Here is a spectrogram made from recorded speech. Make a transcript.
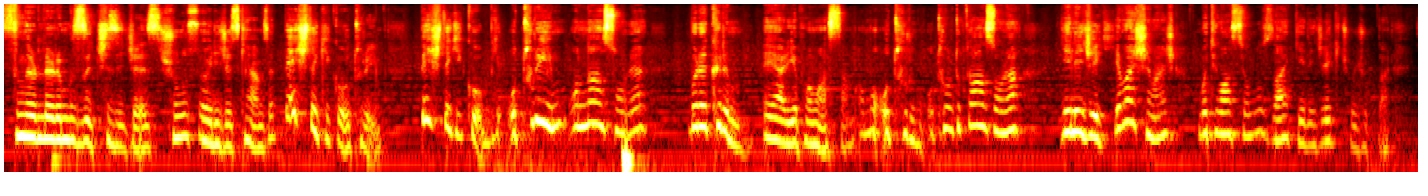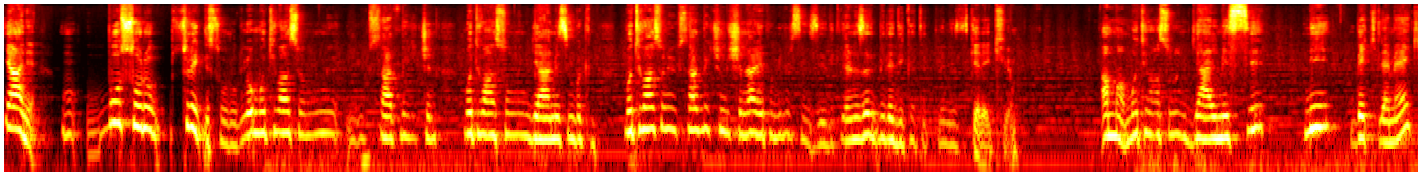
sınırlarımızı çizeceğiz. Şunu söyleyeceğiz kendimize. 5 dakika oturayım. 5 dakika bir oturayım. Ondan sonra bırakırım eğer yapamazsam. Ama oturun. Oturduktan sonra gelecek yavaş yavaş motivasyonunuzla gelecek çocuklar. Yani bu soru sürekli soruluyor. Motivasyonumu yükseltmek için, motivasyonun gelmesini bakın. Motivasyonu yükseltmek için bir şeyler yapabilirsiniz. Yediklerinize bile dikkat etmeniz gerekiyor. Ama motivasyonun gelmesini beklemek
